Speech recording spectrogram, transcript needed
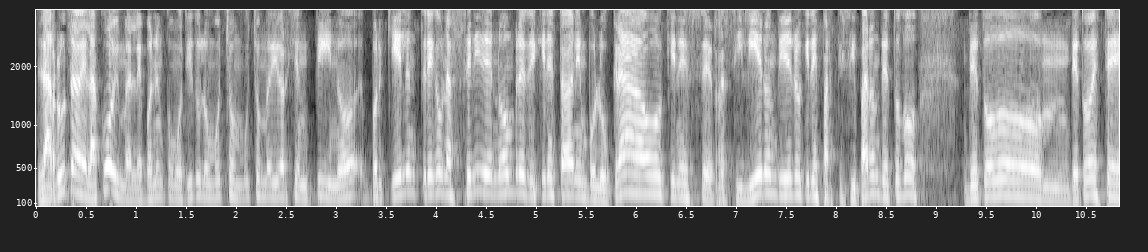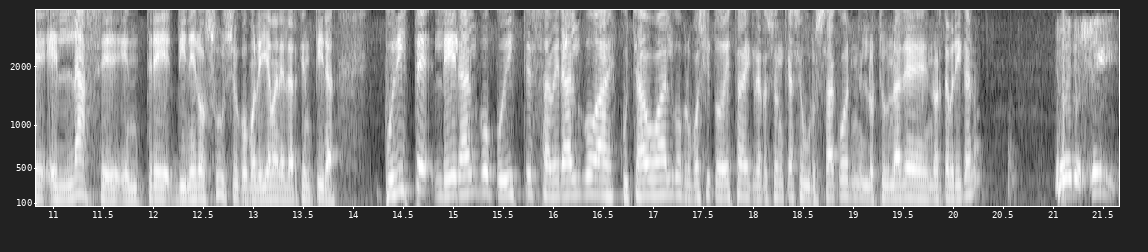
la ruta de la coima, le ponen como título muchos muchos medios argentinos, porque él entrega una serie de nombres de quienes estaban involucrados, quienes eh, recibieron dinero, quienes participaron de todo, de todo, mm, de todo este enlace entre dinero sucio, como le llaman en la Argentina. ¿Pudiste leer algo? ¿Pudiste saber algo? ¿Has escuchado algo a propósito de esta declaración que hace Bursaco en los tribunales norteamericanos? Bueno, sí,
